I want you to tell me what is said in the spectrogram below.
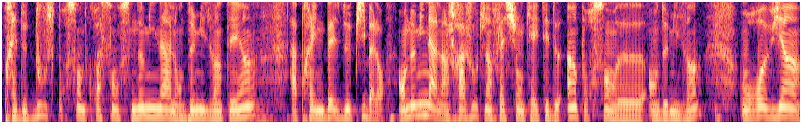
près de 12% de croissance nominale en 2021, après une baisse de PIB. Alors, en nominal, hein, je rajoute l'inflation qui a été de 1% euh, en 2020. On revient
